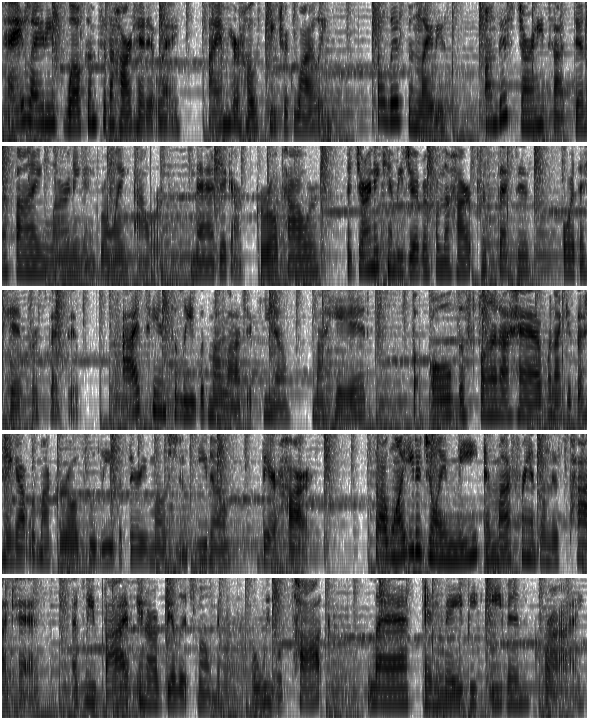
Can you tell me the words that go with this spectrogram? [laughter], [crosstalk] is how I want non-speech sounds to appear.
Hey, ladies, welcome to the Hard Headed Way. I am your host, Dietrich Wiley. So, listen, ladies, on this journey to identifying, learning, and growing our magic, our girl power, the journey can be driven from the heart perspective or the head perspective. I tend to lead with my logic, you know, my head, oh, the fun I have when I get to hang out with my girls who lead with their emotions, you know, their hearts. So I want you to join me and my friends on this podcast as we vibe in our village moments where we will talk, laugh, and maybe even cry.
